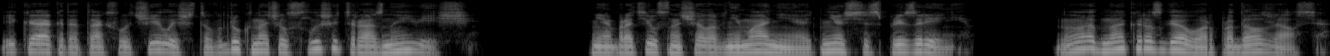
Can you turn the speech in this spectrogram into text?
И как это так случилось, что вдруг начал слышать разные вещи? Не обратил сначала внимания и отнесся с презрением. Но однако разговор продолжался.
